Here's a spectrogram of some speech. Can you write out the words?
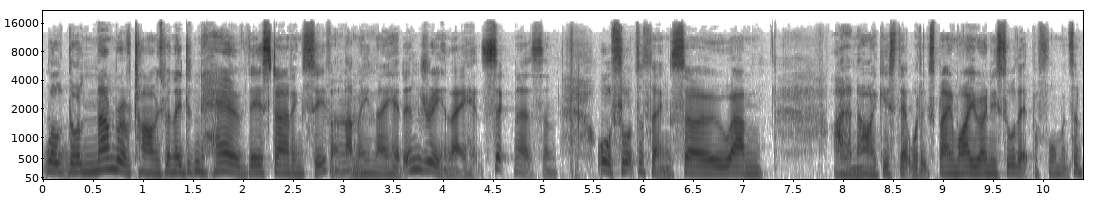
well, there were a number of times when they didn't have their starting seven. I mean, they had injury and they had sickness and all sorts of things. So, um, I don't know, I guess that would explain why you only saw that performance. And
